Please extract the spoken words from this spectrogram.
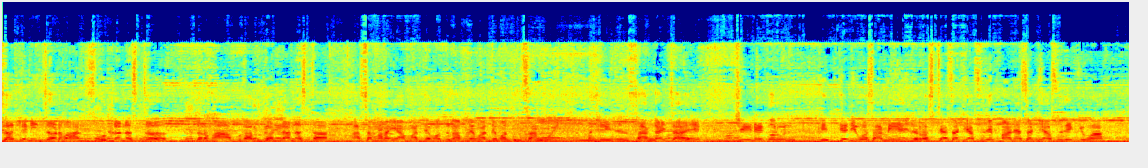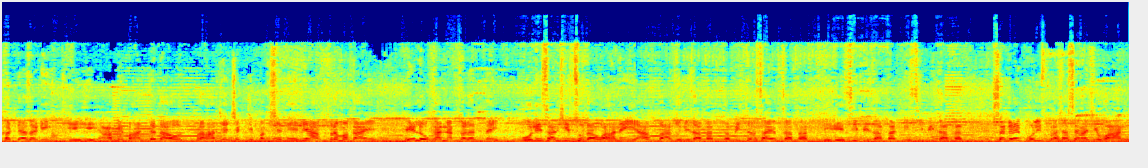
जर त्यांनी जड वाहन सोडलं नसतं तर हा अपघात घडला नसता असं मला या माध्यमातून आपल्या माध्यमातून सांगू म्हणजे सांगायचं आहे. जेणेकरून इतके दिवस आम्ही रस्त्यासाठी असू दे पाण्यासाठी असू दे किंवा खड्ड्यासाठी हे- हे आम्ही भांडत आहोत. प्रहार जनशक्ती पक्ष नेहमी आक्रमक आहे. हे लोकांना कळत नाही. पोलिसांची सुद्धा वाहने याच बाजूने जातात. कमिशनर साहेब जातात ए सी पी जातात डी सी पी जातात. सगळे पोलीस प्रशासनाचे वाहन.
